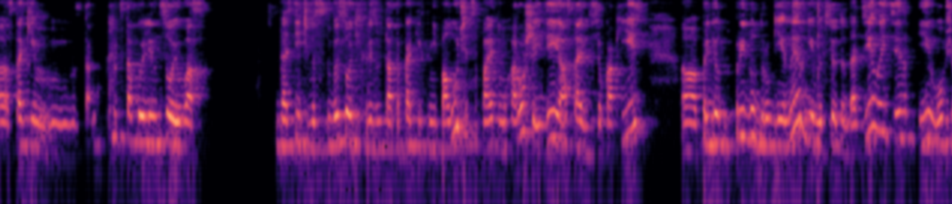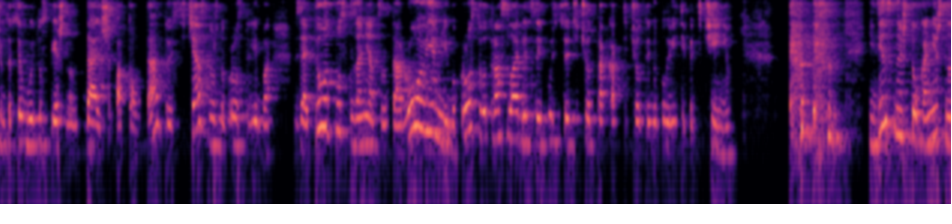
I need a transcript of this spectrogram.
э, с, таким, с такой линцой у вас достичь высоких результатов каких-то не получится, поэтому хорошая идея оставить все как есть, придет, придут другие энергии, вы все это доделаете, и, в общем-то, все будет успешно дальше потом, да, то есть сейчас нужно просто либо взять отпуск, заняться здоровьем, либо просто вот расслабиться, и пусть все течет так, как течет, и вы плывите по течению. Единственное, что, конечно,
